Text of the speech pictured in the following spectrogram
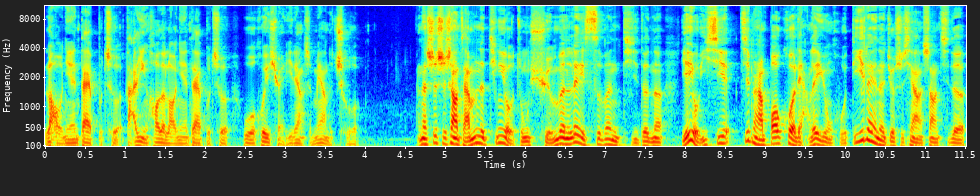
老年代步车，打引号的老年代步车，我会选一辆什么样的车？那事实上，咱们的听友中询问类似问题的呢，也有一些，基本上包括两类用户。第一类呢，就是像上期的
